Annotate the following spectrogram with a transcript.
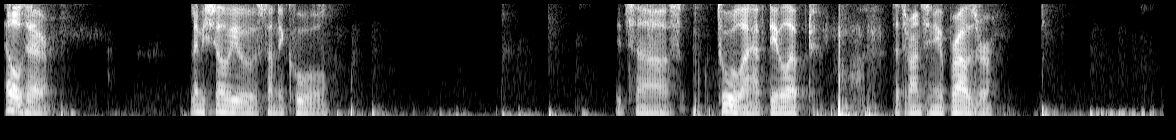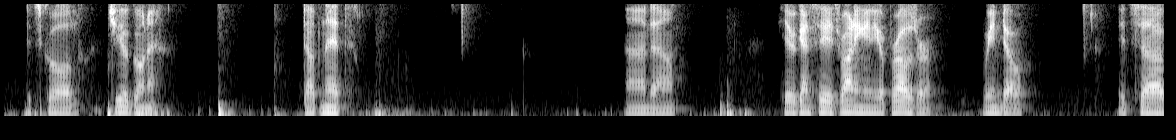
Hello there. Let me show you something cool. It's a tool I have developed that runs in your browser. It's called GeoKone.net. And uh, here you can see it running in your browser window. It's uh,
